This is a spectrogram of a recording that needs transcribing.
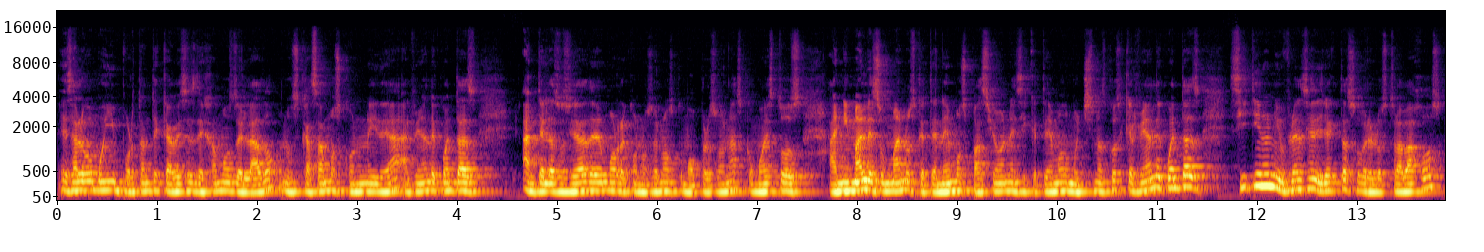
es algo muy importante que a veces dejamos de lado, nos casamos con una idea, al final de cuentas ante la sociedad debemos reconocernos como personas, como estos animales humanos que tenemos pasiones y que tenemos muchísimas cosas, que al final de cuentas sí tienen influencia directa sobre los trabajos,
